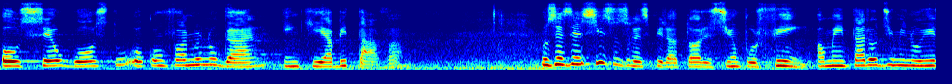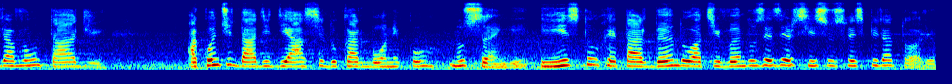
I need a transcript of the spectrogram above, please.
ou seu gosto ou conforme o lugar em que habitava. Os exercícios respiratórios tinham por fim aumentar ou diminuir a vontade a quantidade de ácido carbônico no sangue, e isto retardando ou ativando os exercícios respiratórios.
